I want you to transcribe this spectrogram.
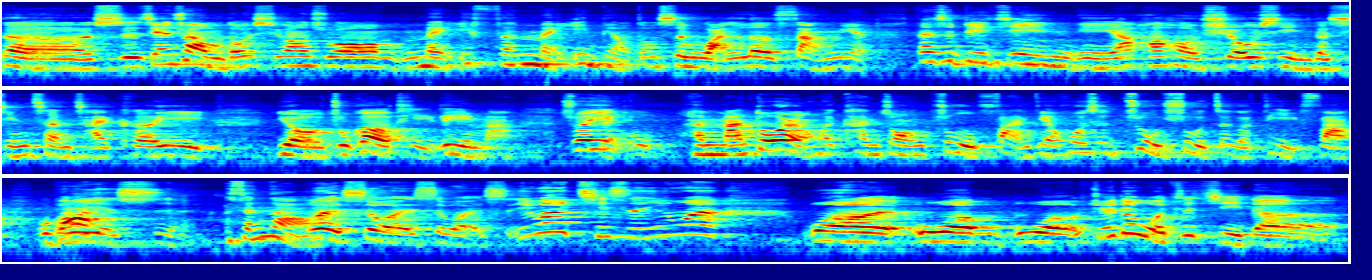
的时间，虽然我们都希望说每一分每一秒都是玩乐上面，但是毕竟你要好好休息，你的行程才可以。有足够的体力嘛？所以很蛮多人会看重住饭店或是住宿这个地方。我也是，真的、哦，我也是，我也是，我也是。因为其实，因为我我我觉得我自己的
